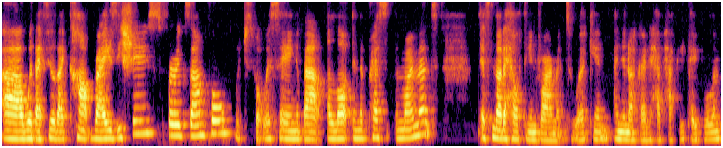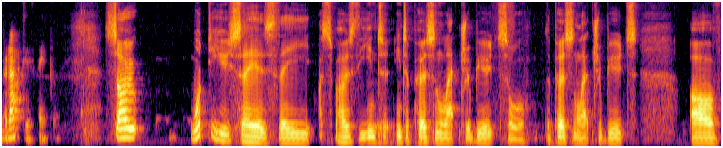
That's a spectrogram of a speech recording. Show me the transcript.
uh, where they feel they can't raise issues, for example, which is what we're seeing about a lot in the press at the moment, it's not a healthy environment to work in, and you're not going to have happy people and productive people. So, what do you see as the, I suppose, the inter- interpersonal attributes or the personal attributes of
